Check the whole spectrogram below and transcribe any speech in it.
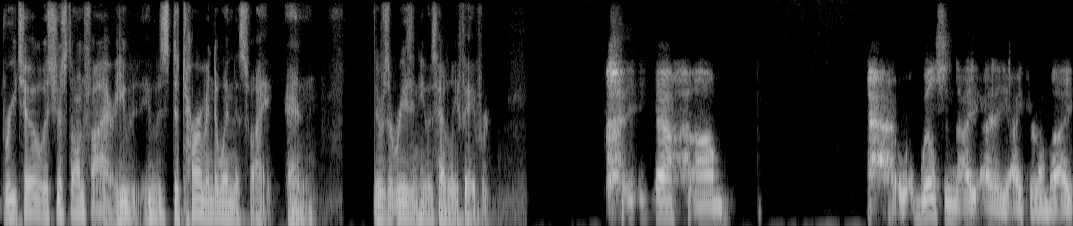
Brito was just on fire. He was he was determined to win this fight, and there was a reason he was heavily favored. Yeah. Um, Wilson, I, I, I caramba, I,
